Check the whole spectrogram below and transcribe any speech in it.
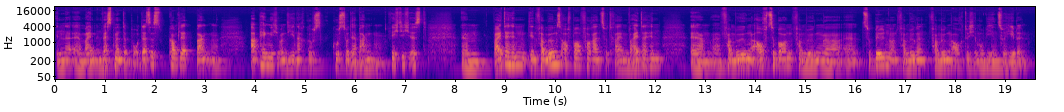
in äh, meinem Investmentdepot. Das ist komplett bankenabhängig und je nach Gusto der Banken. Wichtig ist, ähm, weiterhin den Vermögensaufbau voranzutreiben, weiterhin ähm, äh, Vermögen aufzubauen, Vermögen äh, zu bilden und Vermögen, Vermögen auch durch Immobilien zu hebeln.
